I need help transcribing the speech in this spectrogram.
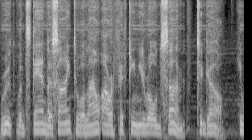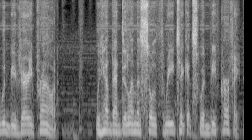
Ruth would stand aside to allow our 15-year-old son to go, he would be very proud. We have that dilemma so three tickets would be perfect.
